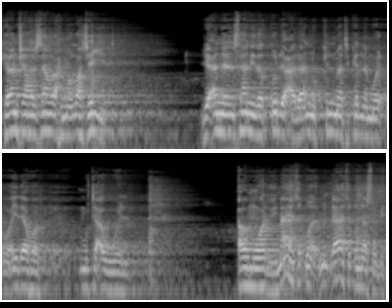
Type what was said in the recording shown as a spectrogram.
كلام شيخ الإسلام رحمه الله جيد. لأن الإنسان إذا اطلع على أنه كل ما تكلم وإذا هو متأول أو موري ما يثق لا يثق الناس به.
